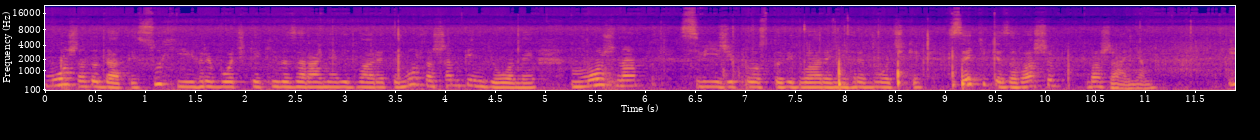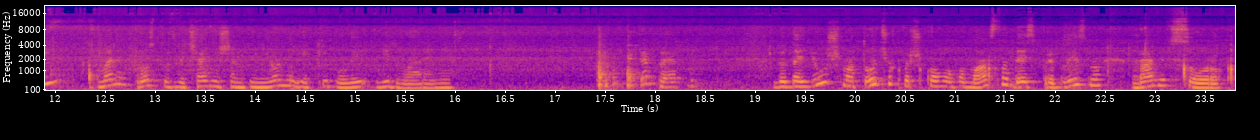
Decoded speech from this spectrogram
Можна додати сухі грибочки, які ви зарані відварите, можна шампіньйони, можна свіжі просто відварені грибочки. Все тільки за вашим бажанням. І в мене просто звичайні шампіньйони, які були відварені. Тепер додаю шматочок вершкового масла, десь приблизно грамів 40.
